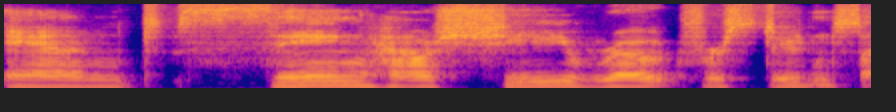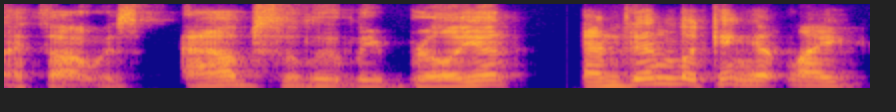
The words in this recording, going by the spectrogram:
and seeing how she wrote for students, I thought was absolutely brilliant. And then looking at like,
